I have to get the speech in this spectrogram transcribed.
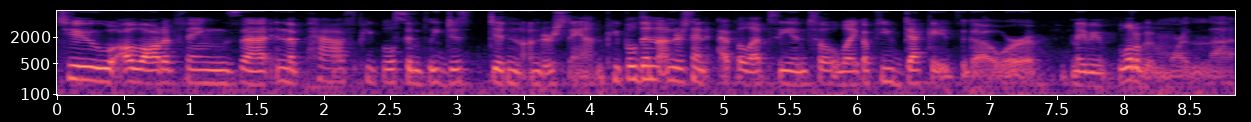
to a lot of things that in the past people simply just didn't understand. People didn't understand epilepsy until like a few decades ago or maybe a little bit more than that.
